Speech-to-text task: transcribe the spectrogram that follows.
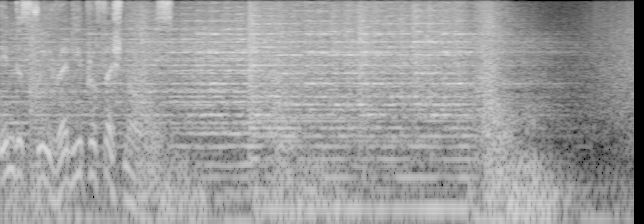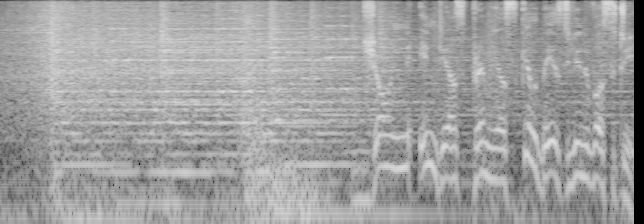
industry-ready professionals. Join India's premier skill-based university,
